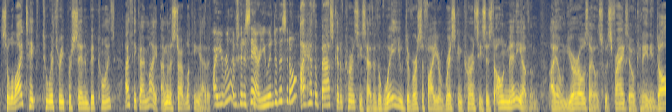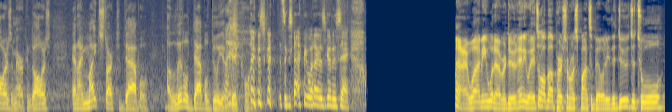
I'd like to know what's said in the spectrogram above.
So will I take 2 or 3% in bitcoins? I think I might. I'm going to start looking at it. Are you really? I was going to say, are you into this at all? I have a basket of currencies, Heather. The way you diversify your risk in currencies is to own many of them. I own euros, I own Swiss francs, I own Canadian dollars, American dollars, and I might start to dabble, a little dabble do you, in Bitcoin. gonna- That's exactly what I was going to say. All right, well, I mean, whatever, dude. Anyway, it's all about personal responsibility. The dude's a tool.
